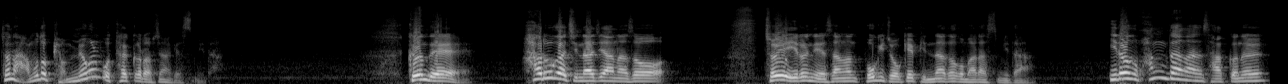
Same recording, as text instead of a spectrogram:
저는 아무도 변명을 못할 거라고 생각했습니다. 그런데 하루가 지나지 않아서 저의 이런 예상은 보기 좋게 빗나가고 말았습니다. 이런 황당한 사건을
